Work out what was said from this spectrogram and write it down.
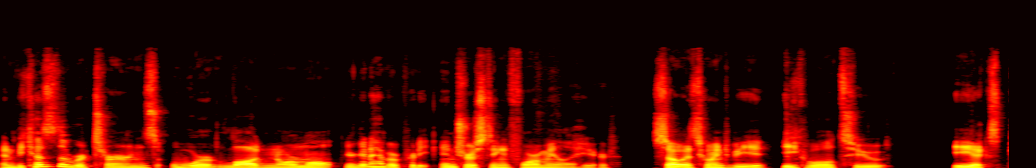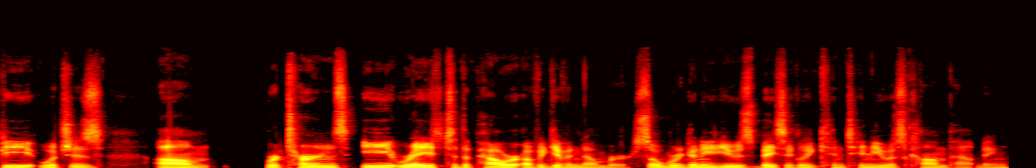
And because the returns were log normal, you're going to have a pretty interesting formula here. So it's going to be equal to EXP, which is um, returns e raised to the power of a given number. So we're going to use basically continuous compounding.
